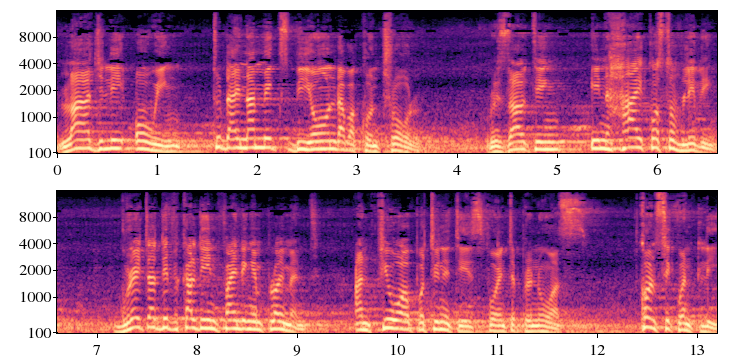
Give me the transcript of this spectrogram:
largely owing to dynamics beyond our control, resulting in high cost of living, greater difficulty in finding employment, and fewer opportunities for entrepreneurs. Consequently,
